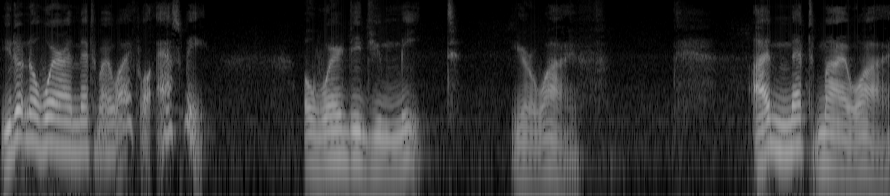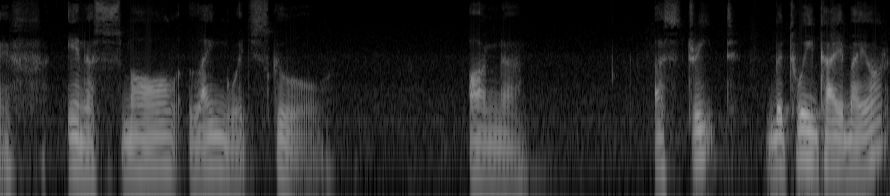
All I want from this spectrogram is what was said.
You don't know where I met my wife? Well, ask me. Or where did you meet your wife? I met my wife in a small language school on uh, a street between Calle Mayor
